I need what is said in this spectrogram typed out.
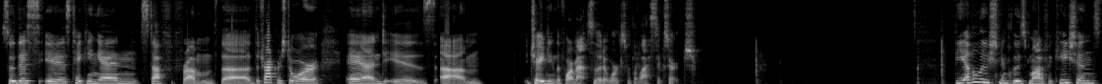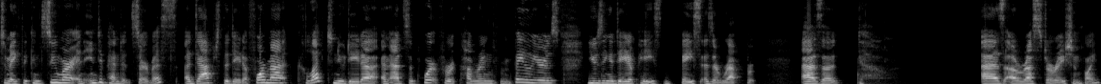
So this is taking in stuff from the, the tracker store and is um, changing the format so that it works with Elasticsearch. The evolution includes modifications to make the consumer an independent service, adapt the data format, collect new data, and add support for recovering from failures using a database base as a rep as a as a restoration point.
